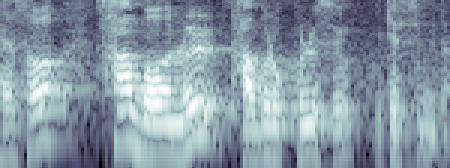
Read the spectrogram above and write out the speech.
해서 4번을 답으로 고를 수 있겠습니다.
